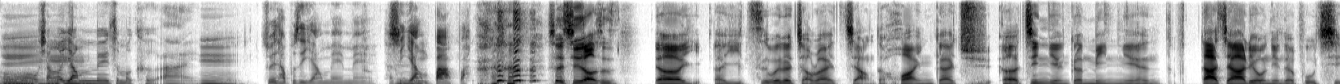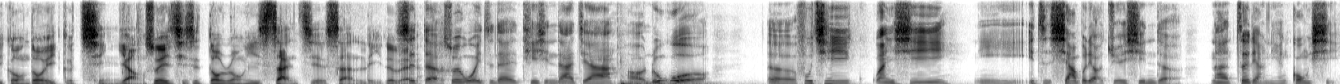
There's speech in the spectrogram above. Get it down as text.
哦，我想到杨嗯。妹妹这么可爱，嗯，所以她不是羊妹妹，她是嗯。羊爸爸。所以其实老师。呃以呃，以紫薇的角度来讲的话，应该去呃，今年跟明年大家流年的夫妻宫都有一个擎羊，所以其实都容易散结散离，对不对？是的，所以我一直在提醒大家，哦，如果呃夫妻关系你一直下不了决心的，那这两年恭喜，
